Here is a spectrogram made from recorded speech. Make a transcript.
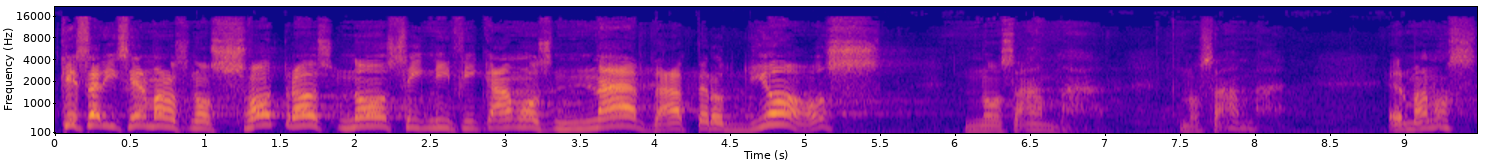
¿Qué está diciendo, hermanos? Nosotros no significamos nada, pero Dios nos ama, nos ama. Hermanos,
